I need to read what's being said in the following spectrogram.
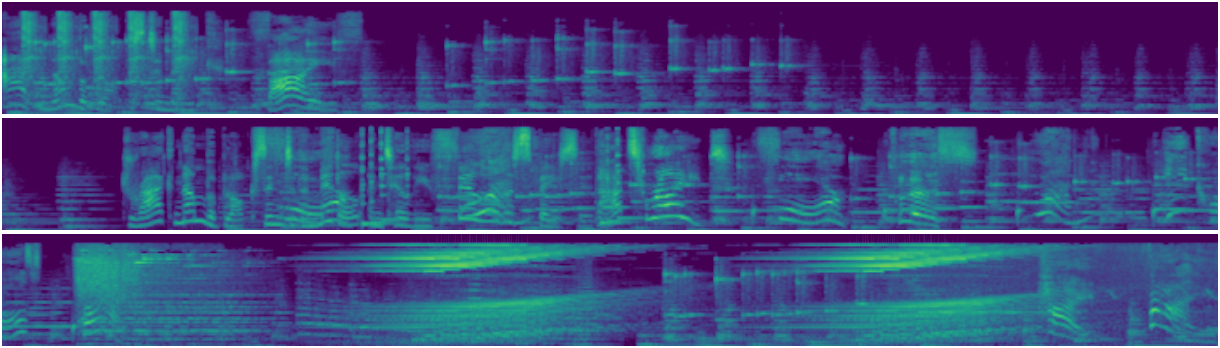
Add number blocks to make five. Drag number blocks into the middle until you fill all the spaces. That's right! Four plus One equals five. High five.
